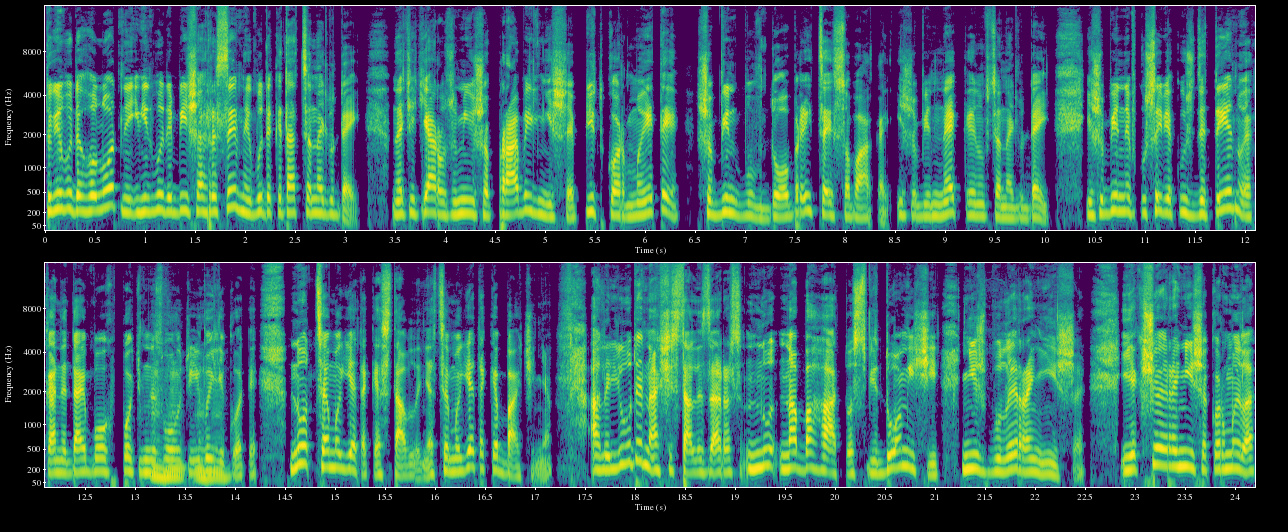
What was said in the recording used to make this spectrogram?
то він буде голодний і він буде більш агресивний і буде кидатися на людей. Значить, я розумію, що правильніше підкормити, щоб він був добрий, цей собака, і щоб він не кинувся на людей, і щоб він не вкусив якусь дитину, яка, не дай Бог, потім не зможуть її вилікувати. Ну, це моє таке ставлення, це моє таке бачення. Але люди наші стали зараз ну набагато свідоміші, ніж були раніше. І якщо я раніше кормила,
